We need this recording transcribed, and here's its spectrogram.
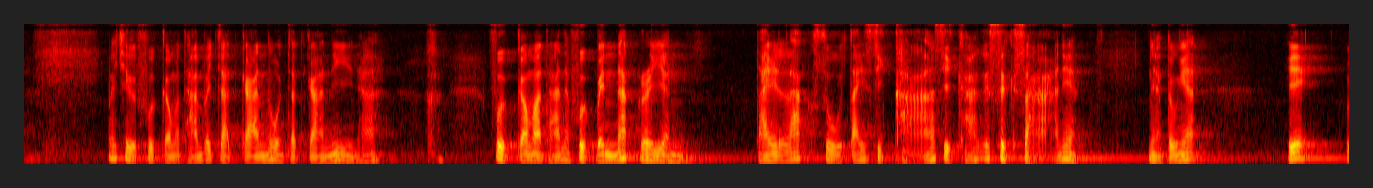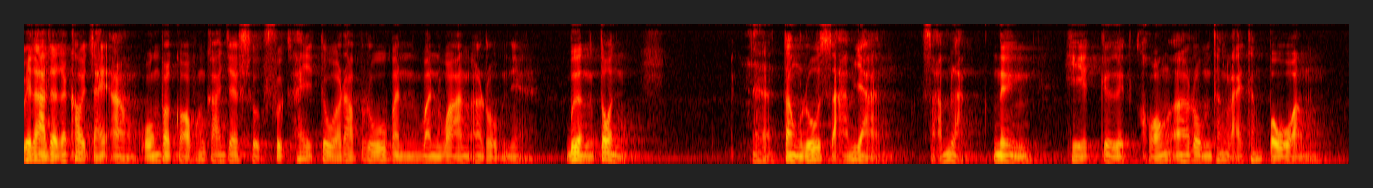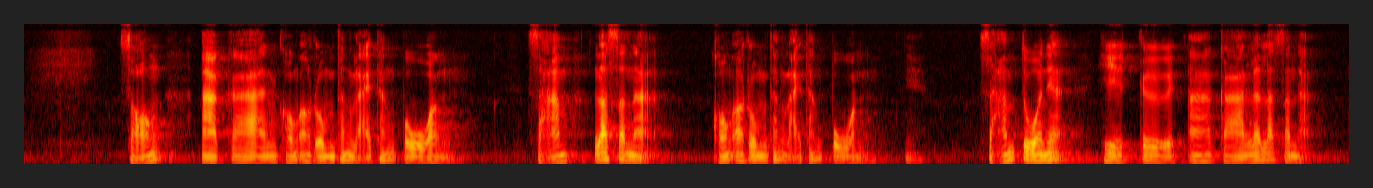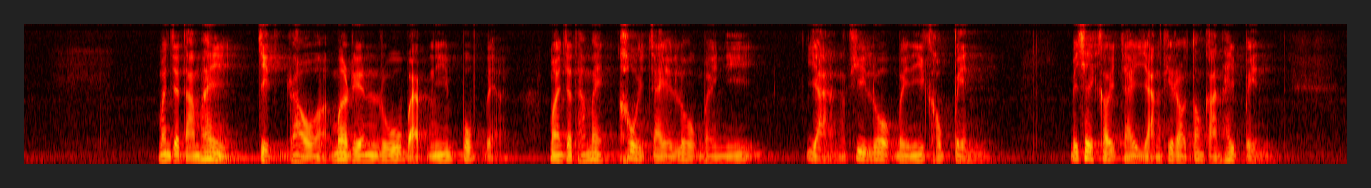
ไม่ใช่ฝึกกรรมฐานไปจัดการโน่นจัดการนี่นะ ฝึกกรรมฐานฝึกเป็นนักเรียน ตรลักษณ์สู่ไตรสิกขาสิกขาคือศึกษาเนี่ยเนี่ยตรงเนี้ยทีเวลาจะจะเข้าใจเอาองค์ประกอบของการจะฝึกฝึกให้ตัวรับรู้มันวันวางอารมณ์เนี่ยเบื้องต้นต้องรู้สามอย่างสามหลักหนึ่งเหตุเกิดของอารมณ์ทั้งหลายทั้งปวงสองอาการของอารมณ์ทั้งหลายทั้งปวงสามลักษณะของอารมณ์ทั้งหลายทั้งปวงสามตัวเนี้ย เหตุเกิดอาการและลักษณะ มันจะทำให้จิตเราเมื่อเรียนรู้แบบนี้ปุ๊บเนี่ยมันจะทำให้เข้าใจโลกใบนี้ อย่างที่โลกใบนี้เขาเป็น ไม่ใช่เข้าใจอย่างที่เราต้องการให้เป็น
